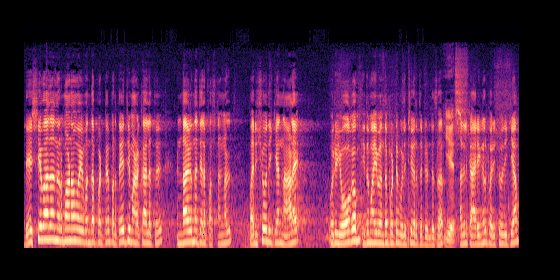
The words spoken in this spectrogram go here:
ദേശീയപാത നിർമ്മാണവുമായി ബന്ധപ്പെട്ട് പ്രത്യേകിച്ച് മഴക്കാലത്ത് ഉണ്ടാകുന്ന ചില പ്രശ്നങ്ങൾ പരിശോധിക്കാൻ നാളെ ഒരു യോഗം ഇതുമായി ബന്ധപ്പെട്ട് വിളിച്ചു ചേർത്തിട്ടുണ്ട് സാർ. അതിൽ കാര്യങ്ങൾ പരിശോധിക്കാം.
